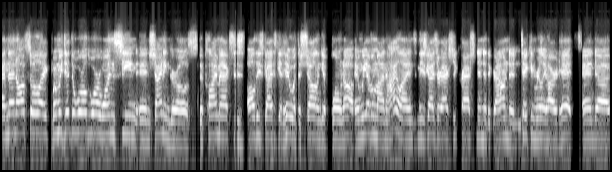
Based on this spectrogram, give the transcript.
And then also like when we did the World War One scene in Shining Girls, the climax is all these guys get hit with a shell and get blown up. And we have them on high lines and these guys are actually crashing into the ground and taking really hard hits. And uh,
